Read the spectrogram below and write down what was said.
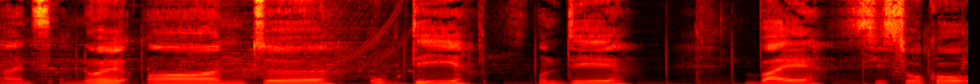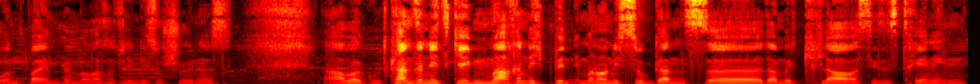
1, 0 und äh, oh, D und D bei Sissoko und bei Mbemba, was natürlich nicht so schön ist. Aber gut, kannst du nichts gegen machen. Ich bin immer noch nicht so ganz äh, damit klar, was dieses Training,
